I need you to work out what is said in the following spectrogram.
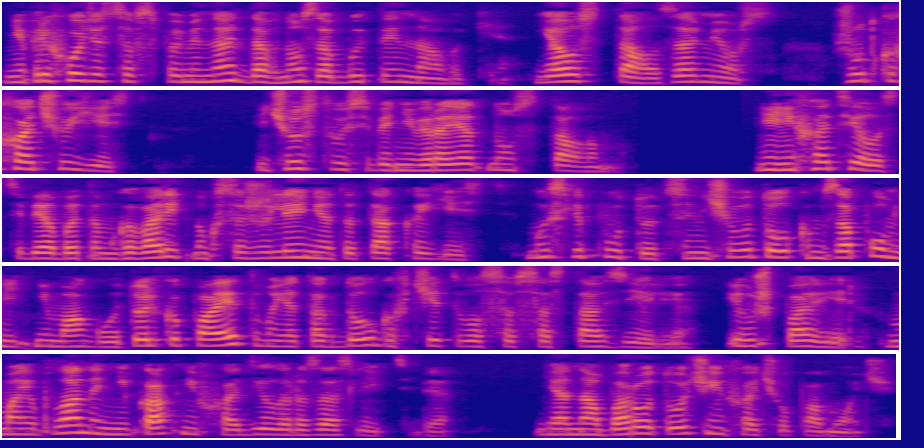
Мне приходится вспоминать давно забытые навыки. Я устал, замерз, жутко хочу есть и чувствую себя невероятно усталым. Мне не хотелось тебе об этом говорить, но, к сожалению, это так и есть. Мысли путаются, ничего толком запомнить не могу, и только поэтому я так долго вчитывался в состав зелья. И уж поверь, в мои планы никак не входило разозлить тебя. Я, наоборот, очень хочу помочь.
